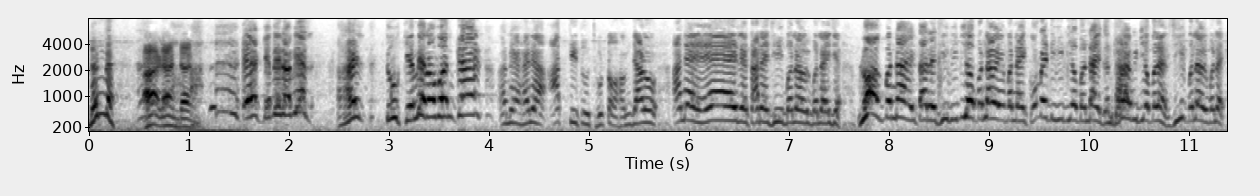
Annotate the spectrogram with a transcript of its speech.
ડન ને? હા ડન ડન. એ કેમેરા બેન હાલ તું કેમેરો બંધ કર અને હરે આજથી તું છૂટો સમજાડો. અને એ ને તારે જી બનાવી બનાવી છે. વ્લોગ બનાય તારે જી વિડિયો બનાવે બનાય કોમેડી વિડિયો બનાય ગંધારા વિડિયો બનાય જી બનાવે બનાય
